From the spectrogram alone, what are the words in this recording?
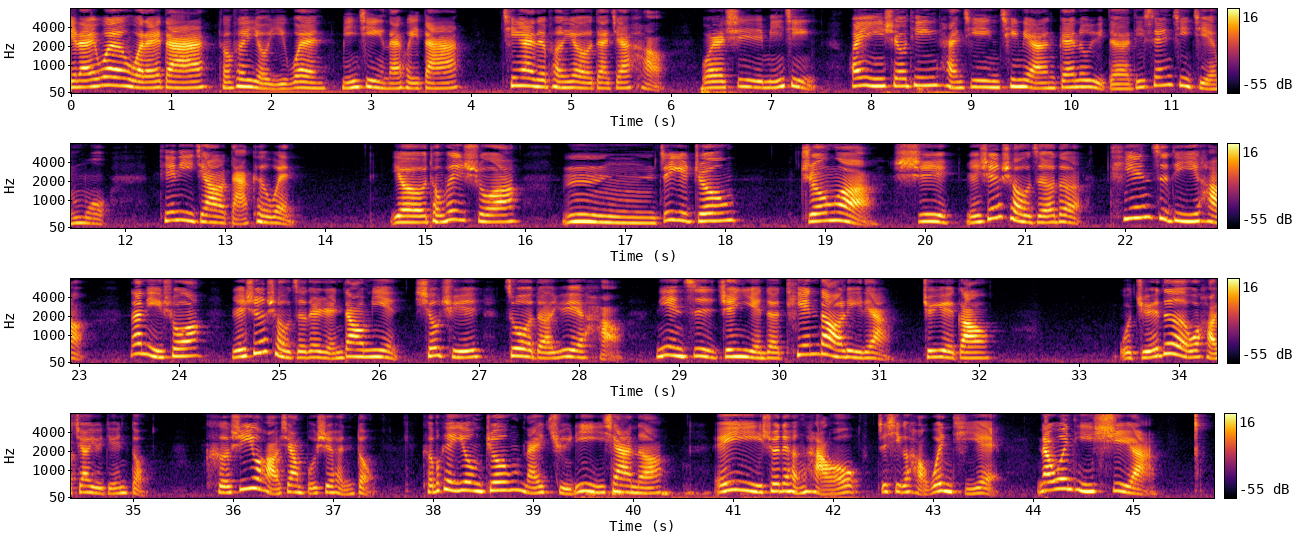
你来问我来答，同奋有疑问，民警来回答。亲爱的朋友，大家好，我是民警，欢迎收听涵静清凉甘露雨的第三季节目《天帝教答客问》。有同奋说，嗯，这个忠忠啊，是人生守则的天字第一号。那你说，人生守则的人道面修持做得越好，念字真言的天道力量就越高。我觉得我好像有点懂，可是又好像不是很懂。可不可以用中来举例一下呢？哎，说得很好哦，这是一个好问题耶。那问题是啊，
